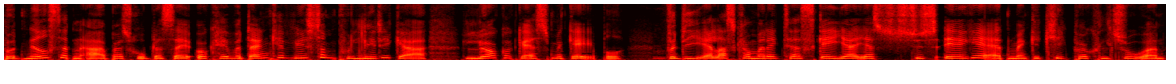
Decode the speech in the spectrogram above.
burde nedsætte en arbejdsgruppe, der sagde, okay, hvordan kan vi som politikere lukke orgasmegabet? Fordi ellers kommer det ikke til at ske. Jeg, jeg synes ikke, at man kan kigge på kulturen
